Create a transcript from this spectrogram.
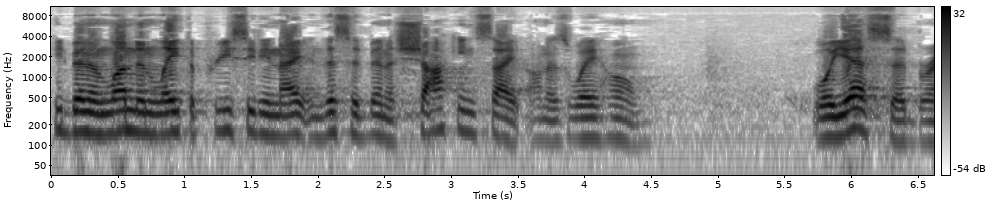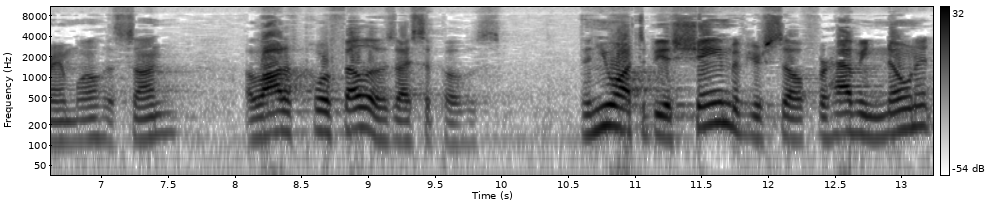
He'd been in London late the preceding night, and this had been a shocking sight on his way home. Well, yes, said Bramwell, his son. A lot of poor fellows, I suppose. Then you ought to be ashamed of yourself for having known it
